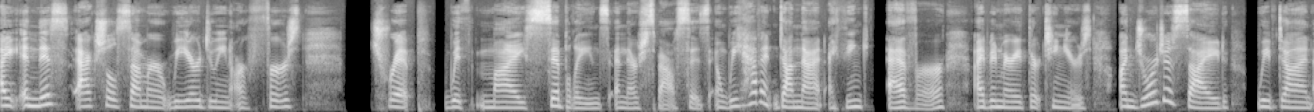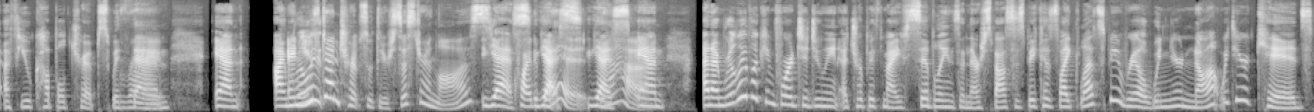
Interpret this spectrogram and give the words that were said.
I in this actual summer we are doing our first trip with my siblings and their spouses and we haven't done that I think ever. I've been married 13 years. On George's side, we've done a few couple trips with Right. them and I'm and really you've done trips with your sister-in-laws, Yes, quite a yes, bit. Yes, Yeah. and And I'm really looking forward to doing a trip with my siblings and their spouses because, like, let's be real, when you're not with your kids,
